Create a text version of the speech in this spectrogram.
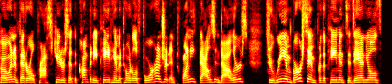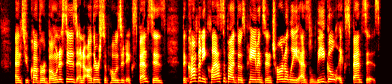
Cohen and federal prosecutors said the company paid him a total of $420,000 to reimburse him for the payment to Daniels and to cover bonuses and other supposed expenses. The company classified those payments internally as legal expenses.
